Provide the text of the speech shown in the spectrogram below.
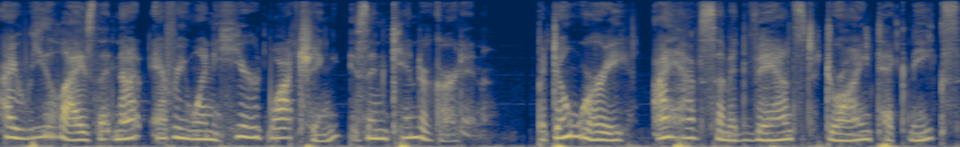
I realize that not everyone here watching is in kindergarten. But don't worry, I have some advanced drawing techniques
